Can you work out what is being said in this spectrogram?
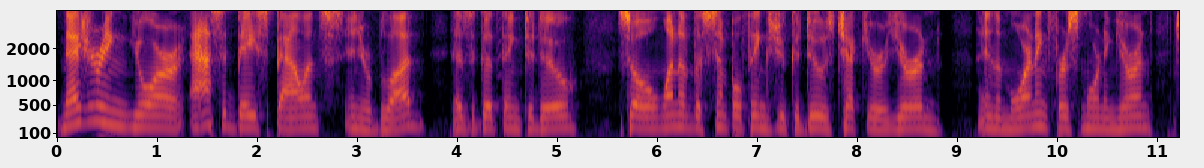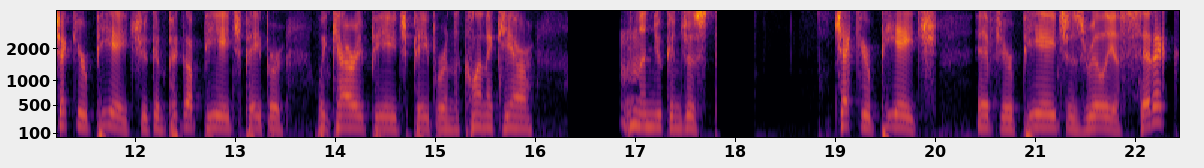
measuring your acid base balance in your blood is a good thing to do. So, one of the simple things you could do is check your urine in the morning, first morning urine, check your pH. You can pick up pH paper. We carry pH paper in the clinic here. and you can just check your pH. If your pH is really acidic,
